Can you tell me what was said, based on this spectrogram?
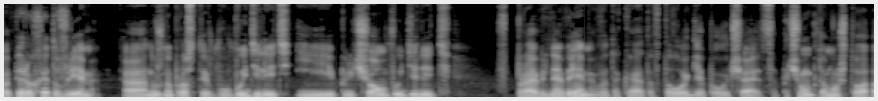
Во-первых, это время. А, нужно просто его выделить, и причем выделить в правильное время. Вот такая тавтология получается. Почему? Потому что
